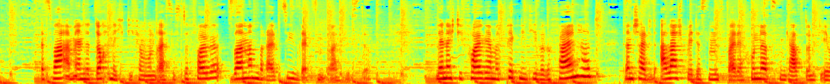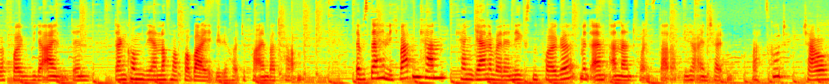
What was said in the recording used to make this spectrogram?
Es war am Ende doch nicht die 35. Folge, sondern bereits die 36. Wenn euch die Folge mit Picknickliebe gefallen hat, dann schaltet aller spätestens bei der 100. Gast- und Geberfolge wieder ein, denn dann kommen sie ja nochmal vorbei, wie wir heute vereinbart haben. Wer bis dahin nicht warten kann, kann gerne bei der nächsten Folge mit einem anderen tollen Startup wieder einschalten. Macht's gut, ciao!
